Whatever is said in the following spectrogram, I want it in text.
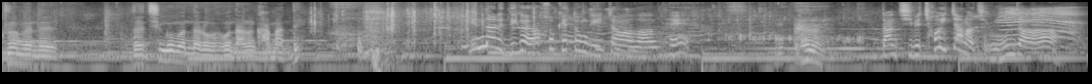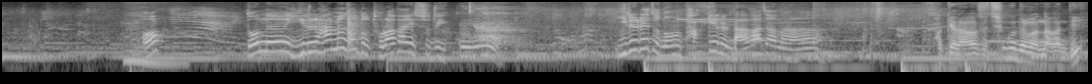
그러면은 너 친구 만나러 가고 나는 가면 안 돼? 옛날에 네가 약속했던 게 있잖아 나한테. 난 집에 처 있잖아 지금 혼자. 어? 너는 일을 하면서도 돌아다닐 수도 있고 일을 해도 너는 밖에를 나가잖아. 밖에 나가서 친구들 만나간디?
